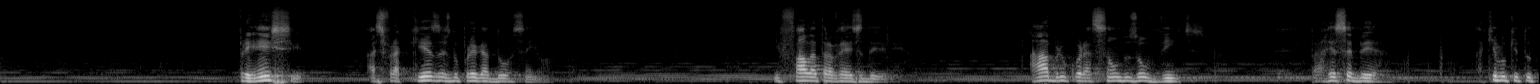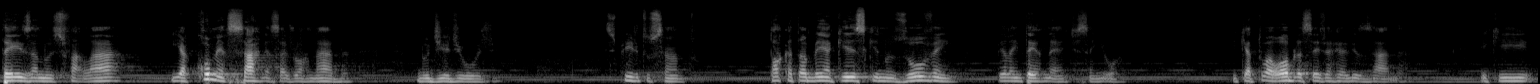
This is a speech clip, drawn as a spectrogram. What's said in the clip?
Preenche as fraquezas do pregador, Senhor. E fala através dele. Abre o coração dos ouvintes, Pai, para receber aquilo que tu tens a nos falar e a começar nessa jornada no dia de hoje. Espírito Santo, toca também aqueles que nos ouvem pela internet, Senhor e que a tua obra seja realizada e que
